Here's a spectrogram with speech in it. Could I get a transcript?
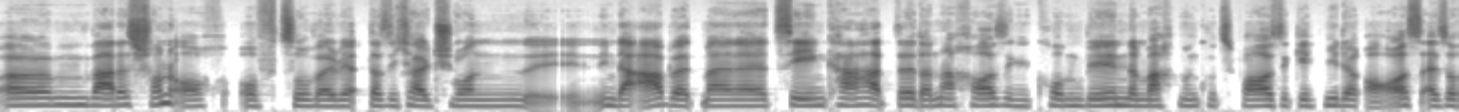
ähm, war das schon auch oft so, weil wir, dass ich halt schon in der Arbeit meine 10k hatte, dann nach Hause gekommen bin, dann macht man kurz Pause, geht wieder raus. Also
